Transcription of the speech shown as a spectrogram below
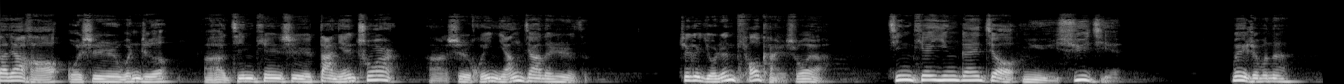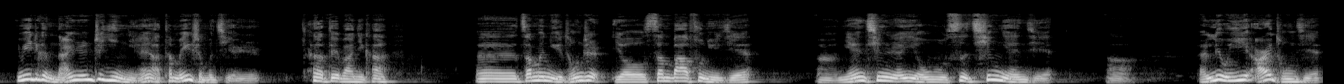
大家好，我是文哲啊。今天是大年初二啊，是回娘家的日子。这个有人调侃说呀，今天应该叫女婿节，为什么呢？因为这个男人这一年啊，他没什么节日，对吧？你看，呃，咱们女同志有三八妇女节啊，年轻人有五四青年节啊，六一儿童节。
